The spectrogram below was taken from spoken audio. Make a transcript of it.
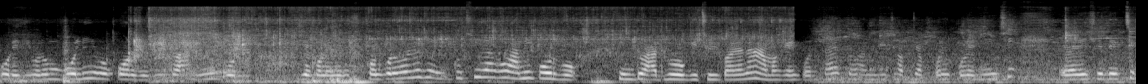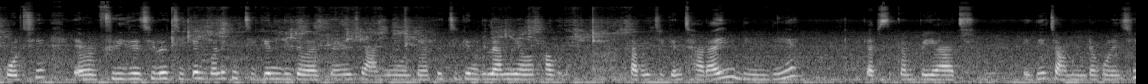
করে দিই। ওরম বলি ও করবে। কিন্তু আমিই করি। যে কোনো জিনিস ফোন করে বলল যে গুছিয়ে রাখো আমি করব। কিন্তু আধো কিছুই করে না আমাকেই করতে হয়। তো আমি ঝপঝপ করে করে নিয়েছি। এবার এসে দেখছি করছি। এবার ফ্রিজে ছিল চিকেন বলে কি চিকেন দিতে পারতে বলছি আগে বলতে পারতো চিকেন দিলে আমি আবার খাব না। তারপরে চিকেন ছাড়াই ডিম দিয়ে ক্যাপসিকাম পেঁয়াজ, এ দিয়ে চাউমিনটা করেছি।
